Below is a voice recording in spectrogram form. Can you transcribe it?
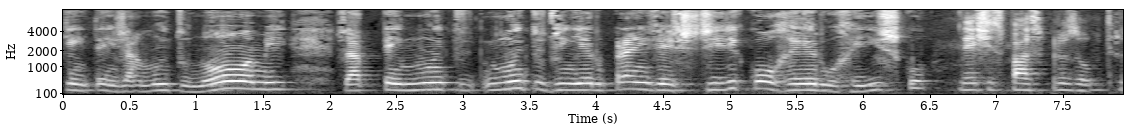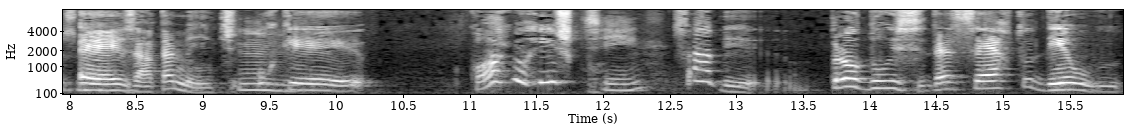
quem tem já muito nome, já tem muito, muito dinheiro para investir e correr o risco. Deixa espaço para os outros. Né? É, exatamente. Uhum. Porque corre o risco. Sim. Sabe? Produz, se der certo, deu.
